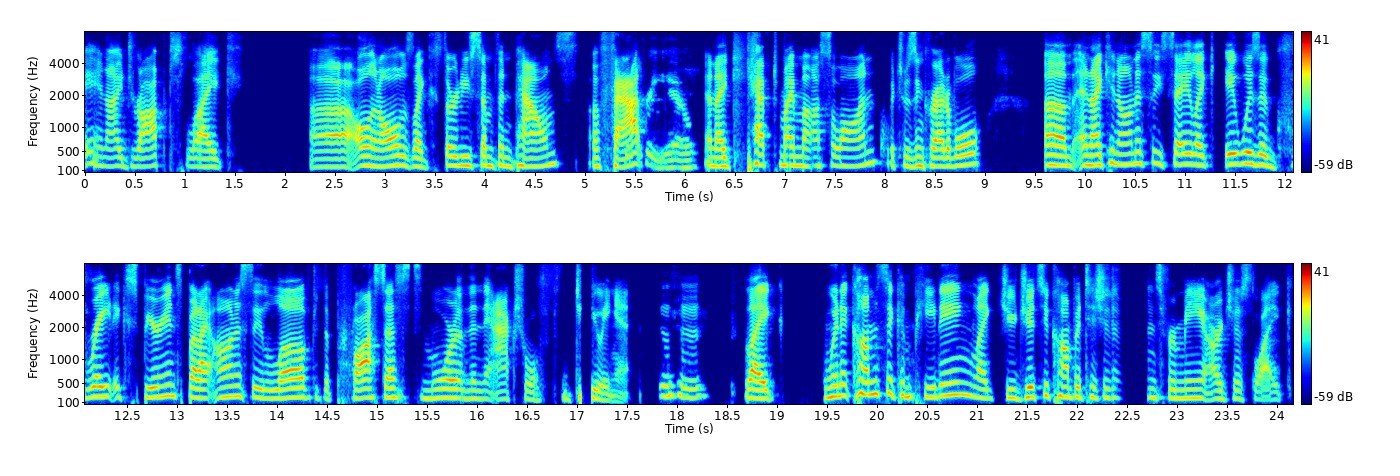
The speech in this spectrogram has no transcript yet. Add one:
And I dropped like uh all in all it was like 30 something pounds of fat for you and i kept my muscle on which was incredible um, and I can honestly say, like, it was a great experience, but I honestly loved the process more than the actual doing it. Mm-hmm. Like, when it comes to competing, like, jujitsu competitions for me are just like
